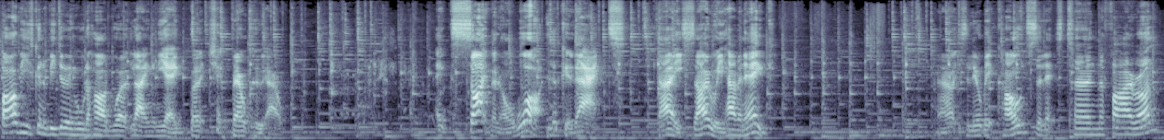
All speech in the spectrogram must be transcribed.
Barbie's going to be doing all the hard work laying in the egg, but check Belcoot out excitement or what? Look at that. Okay, so we have an egg. Now it's a little bit cold, so let's turn the fire on.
